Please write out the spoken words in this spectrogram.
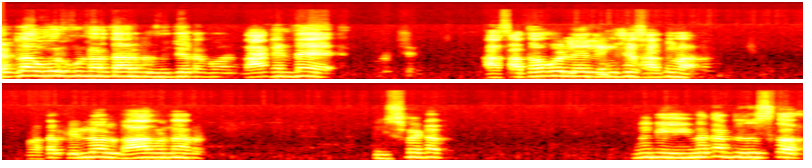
ఎట్లా ఊరుకున్నారు తారు జనము నాకంటే ఆ సత్వ కూడా లేదు తెలిసే సత్వ. మొత్తం పిల్లలు బాగున్నారు. ఇన్స్పెక్టర్ నువ్వు నీ కట్టు చూసుకో.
